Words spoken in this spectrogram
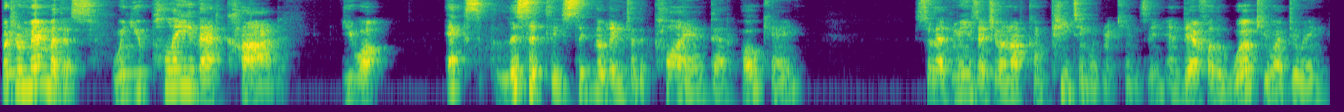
But remember this when you play that card, you are explicitly signaling to the client that, okay, so that means that you are not competing with McKinsey, and therefore the work you are doing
